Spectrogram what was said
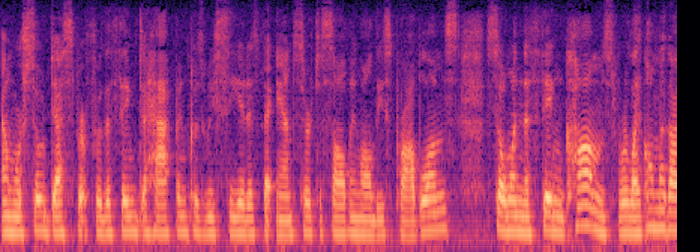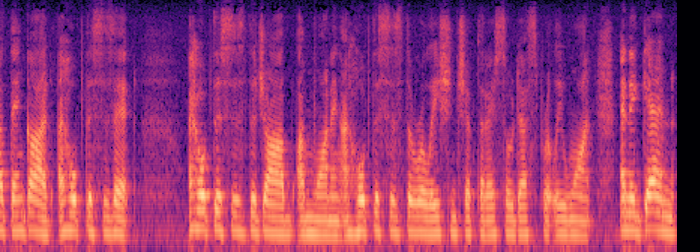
And we're so desperate for the thing to happen because we see it as the answer to solving all these problems. So when the thing comes, we're like, oh my God, thank God. I hope this is it. I hope this is the job I'm wanting. I hope this is the relationship that I so desperately want. And again,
